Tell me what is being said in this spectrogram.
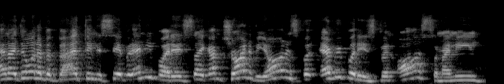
and I don't have a bad thing to say about anybody. It's like I'm trying to be honest, but everybody's been awesome. I mean,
